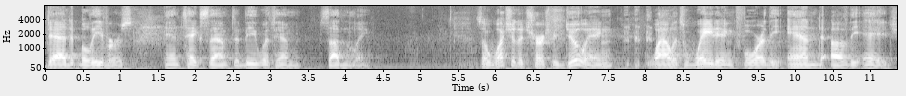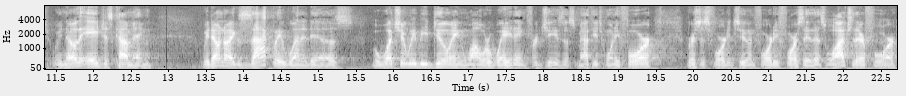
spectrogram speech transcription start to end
dead believers and takes them to be with him suddenly. So, what should the church be doing while it's waiting for the end of the age? We know the age is coming. We don't know exactly when it is, but what should we be doing while we're waiting for Jesus? Matthew 24, verses 42 and 44 say this Watch therefore,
